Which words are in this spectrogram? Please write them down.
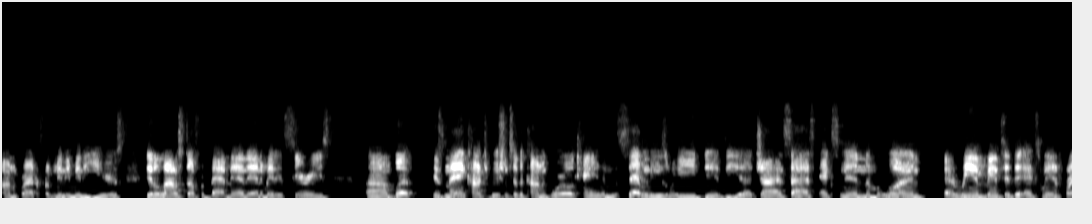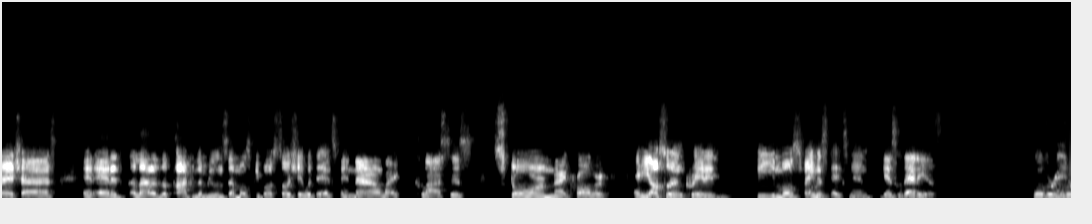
comic writer for many, many years. Did a lot of stuff for Batman, the animated series. Um, but his main contribution to the comic world came in the 70s when he did the uh, giant size X Men number one that reinvented the X Men franchise and added a lot of the popular mutants that most people associate with the X Men now, like Colossus, Storm, Nightcrawler. And he also created the most famous X Men. Guess who that is? Wolverine.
